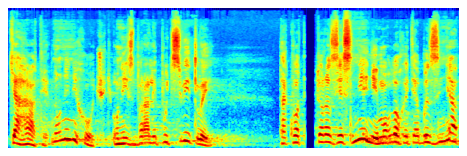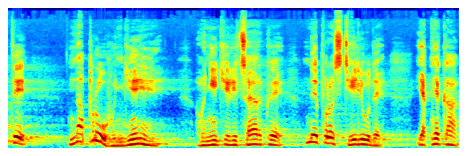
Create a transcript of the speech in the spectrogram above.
тягати? Ну, вони не хочуть. Вони збрали путь світлий. Так от це роз'яснення могло хоча б зняти напругу. Ні, гонітелі церкви непрості люди. Як, нека,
